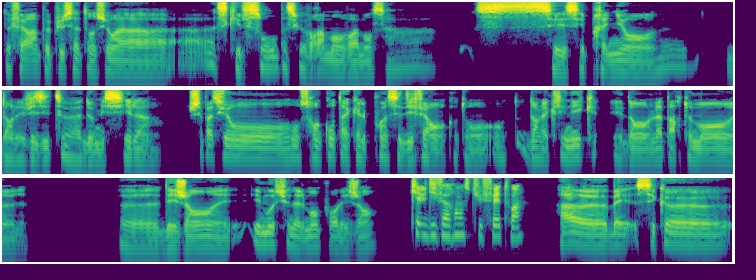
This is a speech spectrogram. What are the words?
de faire un peu plus attention à, ce qu'ils sont parce que vraiment vraiment ça c'est c'est prégnant dans les visites à domicile. Je sais pas si on, on se rend compte à quel point c'est différent quand on, dans la clinique et dans l'appartement euh, des gens, émotionnellement pour les gens. Quelle différence tu fais toi? Ah, euh, ben c'est que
